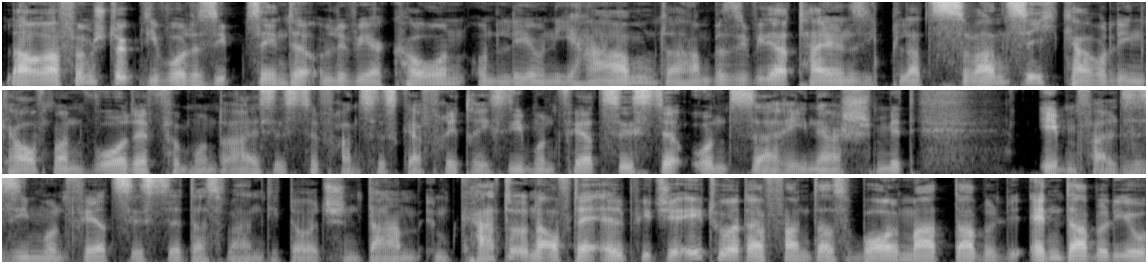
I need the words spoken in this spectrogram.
Laura Fünfstück, die wurde 17. Olivia Cohen und Leonie Harm, da haben wir sie wieder, teilen sich Platz 20. Caroline Kaufmann wurde 35. Franziska Friedrich 47. und Sarina Schmidt ebenfalls 47. Das waren die deutschen Damen im Cut. Und auf der LPGA Tour, da fand das Walmart w NW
